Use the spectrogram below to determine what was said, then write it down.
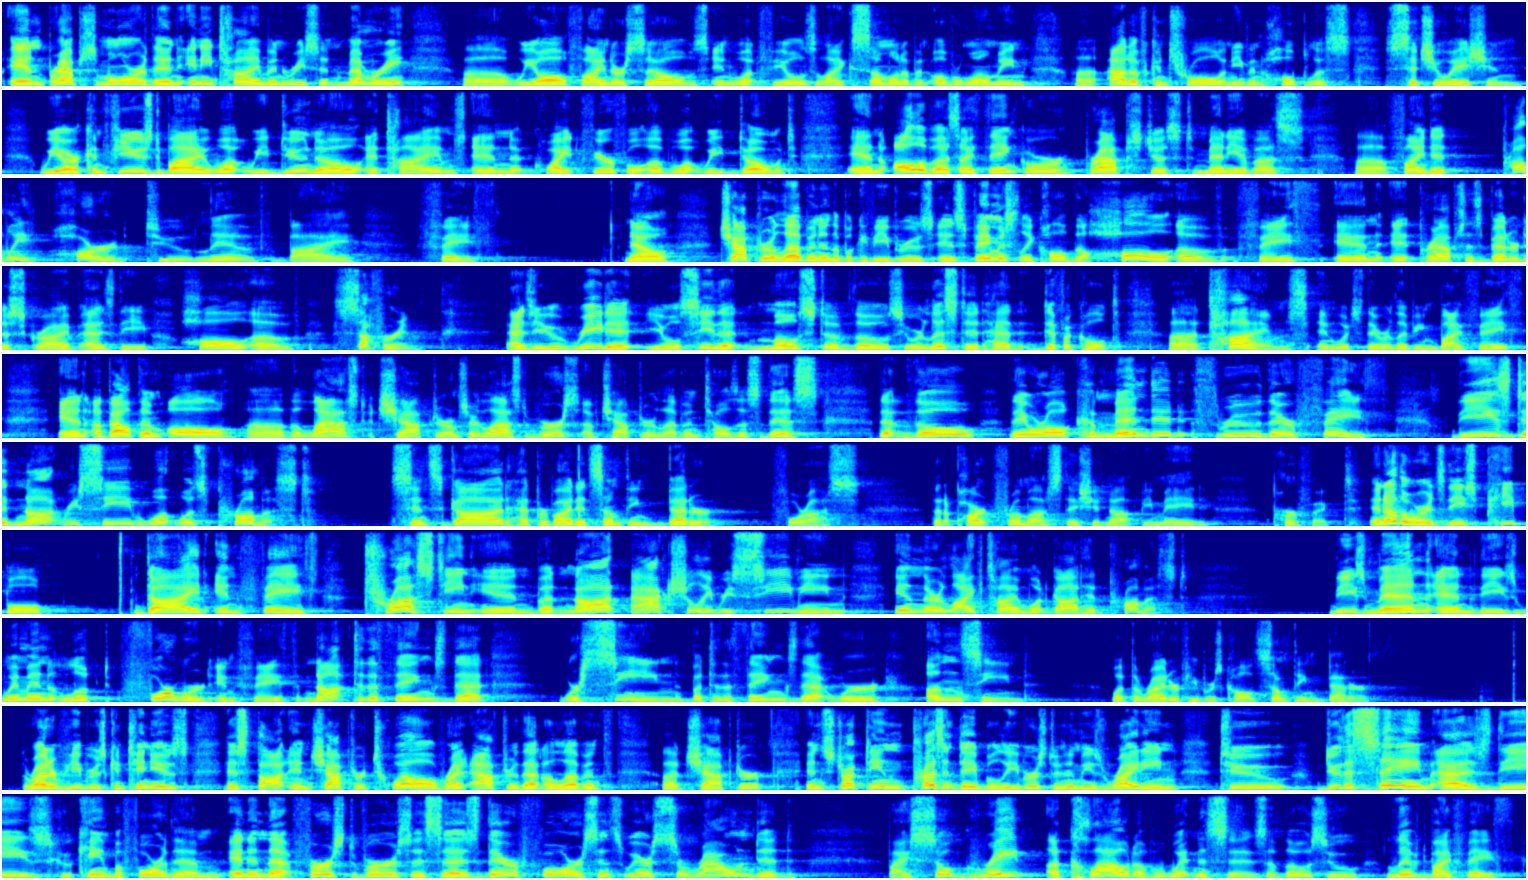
And perhaps more than any time in recent memory, uh, we all find ourselves in what feels like somewhat of an overwhelming, uh, out of control, and even hopeless situation. We are confused by what we do know at times and quite fearful of what we don't. And all of us, I think, or perhaps just many of us, uh, find it probably hard to live by faith. Now, chapter 11 in the book of Hebrews is famously called the Hall of Faith, and it perhaps is better described as the Hall of Suffering. As you read it, you will see that most of those who are listed had difficult uh, times in which they were living by faith. And about them all, uh, the last chapter, I'm sorry, the last verse of chapter 11 tells us this that though they were all commended through their faith, these did not receive what was promised, since God had provided something better for us, that apart from us they should not be made perfect. In other words, these people died in faith, trusting in, but not actually receiving in their lifetime what God had promised. These men and these women looked forward in faith, not to the things that were seen, but to the things that were unseen, what the writer of Hebrews called something better. The writer of Hebrews continues his thought in chapter 12, right after that 11th uh, chapter, instructing present day believers to whom he's writing to do the same as these who came before them. And in that first verse, it says, Therefore, since we are surrounded by so great a cloud of witnesses of those who lived by faith.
